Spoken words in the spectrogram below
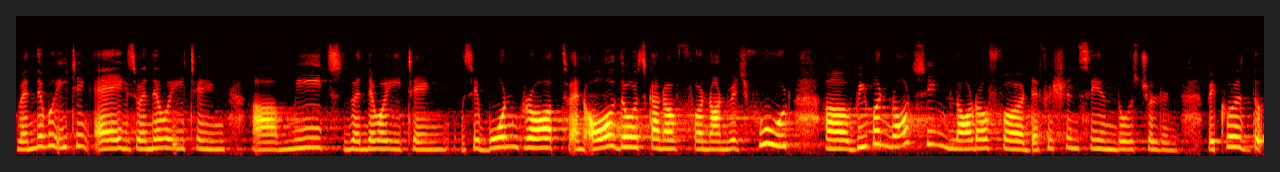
when they were eating eggs, when they were eating uh, meats, when they were eating say bone broth and all those kind of uh, non-veg food uh, we were not seeing lot of uh, deficiency in those children because th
